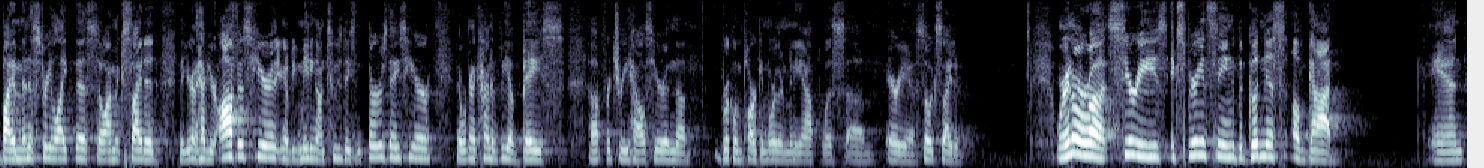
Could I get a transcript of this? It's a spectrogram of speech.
by a ministry like this. So I'm excited that you're going to have your office here, that you're going to be meeting on Tuesdays and Thursdays here, that we're going to kind of be a base uh, for Treehouse here in the Brooklyn Park in northern Minneapolis um, area. So excited. We're in our uh, series, Experiencing the Goodness of God. And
